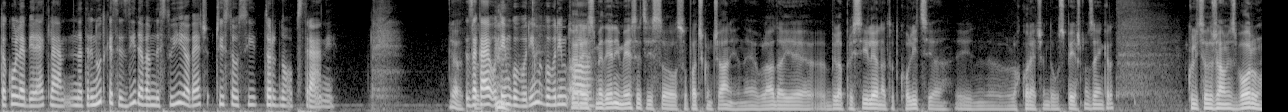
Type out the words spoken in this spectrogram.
takole bi rekla, na trenutke se zdi, da vam ne stojijo več čisto vsi trdno ob strani. Ja, to, Zakaj o tem govorim? govorim torej, o... Medeni meseci so, so pač končani. Ne. Vlada je bila prisiljena, tudi koalicija, in lahko rečem, da uspešno zaenkrat. Koalicija v državnem zboru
